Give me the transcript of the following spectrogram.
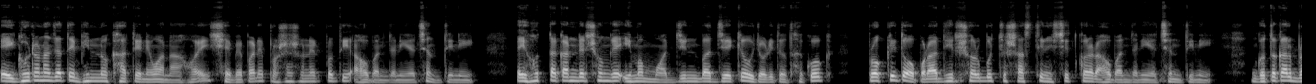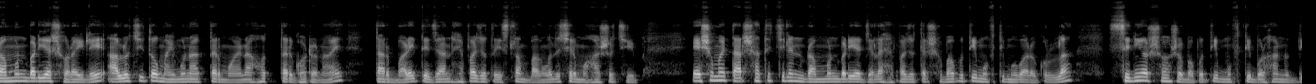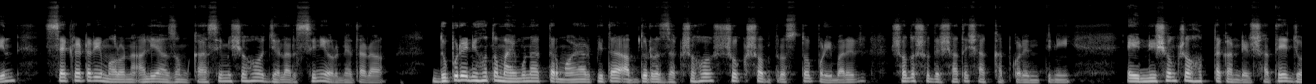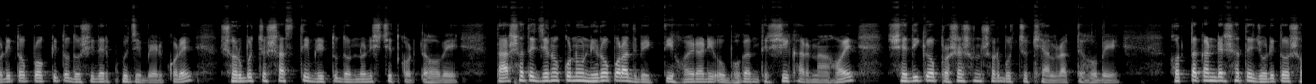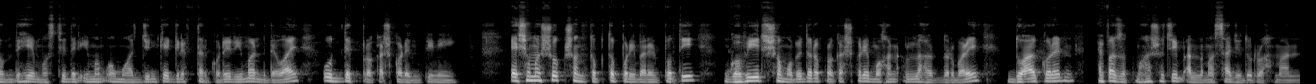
এই ঘটনা যাতে ভিন্ন খাতে নেওয়া না হয়, সে ব্যাপারে প্রশাসনের প্রতি আহ্বান জানিয়েছেন তিনি। এই হত্যাকাণ্ডের সঙ্গে ইমাম মোয়াজ্জিন বা যে কেউ জড়িত থাকুক প্রকৃত অপরাধীর সর্বোচ্চ শাস্তি নিশ্চিত করার আহ্বান জানিয়েছেন তিনি। গতকাল ব্রাহ্মণবাড়িয়া সরাইলে আলোচিত মাইমুনা আক্তার ময়না হত্যার ঘটনায় তার বাড়িতে যান হেফাজতে ইসলাম বাংলাদেশের মহাসচিব। এ সময় তার সাথে ছিলেন ব্রাহ্মণবাড়িয়া জেলা হেফাজতের সভাপতি মুফতি মুবারকুল্লাহ, সিনিয়র সহসভাপতি মুফতি বুরহানুদ্দিন সেক্রেটারি মাওলানা আলী আজম কাসিমি সহ জেলার সিনিয়র নেতারা। দুপুরে নিহত মাইমুনা আক্তার, ময়নার পিতা আব্দুর রাজ্জাক সহ শোক সন্ত্রস্ত পরিবারের সদস্যদের সাথে সাক্ষাৎ করেন তিনি। এই নৃশংস হত্যাকাণ্ডের সাথে জড়িত প্রকৃত দোষীদের খুঁজে বের করে সর্বোচ্চ শাস্তি, মৃত্যুদণ্ড নিশ্চিত করতে হবে। তার সাথে যেন কোনো নিরপরাধ ব্যক্তি হয়রানি ও ভোগান্তির শিকার না হয়, সেদিকেও প্রশাসন সর্বোচ্চ খেয়াল রাখতে হবে। হত্যাকাণ্ডের সাথে জড়িত সন্দেহে মসজিদের ইমাম ও মুয়াজ্জিনকে গ্রেফতার করে রিমান্ড দেওয়ায় উদ্বেগ প্রকাশ করেন তিনি। এ সময় শোক সন্তপ্ত পরিবারের প্রতি গভীর সমবেদনা প্রকাশ করে মহান আল্লাহর দরবারে দোয়া করেন হেফাজত মহাসচিব আল্লামা সাজিদুর রহমান।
